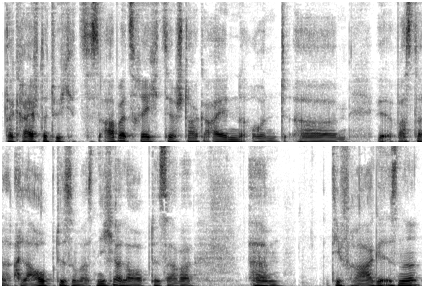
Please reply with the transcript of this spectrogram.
da greift natürlich jetzt das Arbeitsrecht sehr stark ein und ähm, was da erlaubt ist und was nicht erlaubt ist. Aber ähm, die Frage ist, ne,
